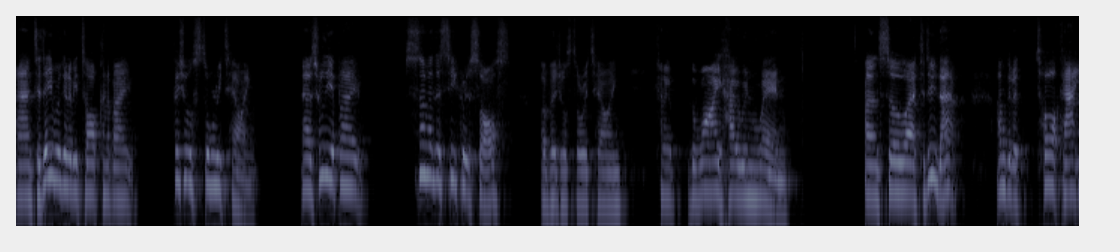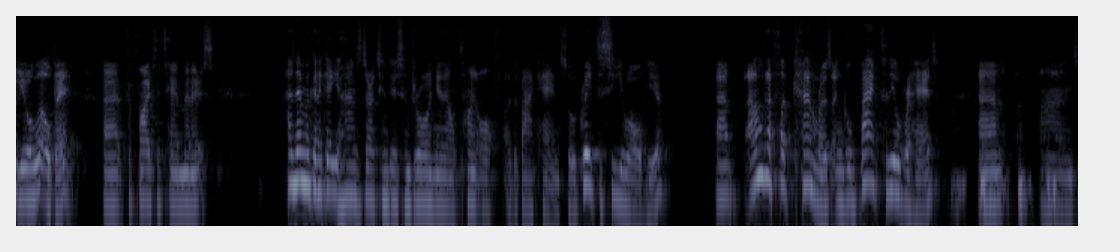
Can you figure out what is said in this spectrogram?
and today we're going to be talking about visual storytelling. Uh, it's really about some of the secret sauce of visual storytelling, kind of the why, how, and when. And so uh, to do that, I'm going to talk at you a little bit uh, for five to 10 minutes. And then we're going to get your hands dirty and do some drawing, and I'll tie it off at the back end. So great to see you all here. Um, I'm going to flip cameras and go back to the overhead. Um, and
